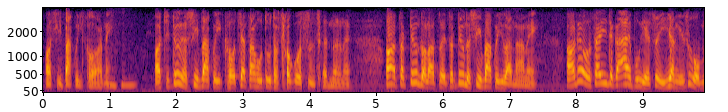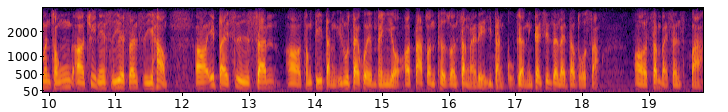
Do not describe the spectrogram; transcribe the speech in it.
哦，四百几块啊呢？啊，一张有四百几块，价差幅度都超过四成了呢。啊，十张的啦，对，十张的四百几万啊呢。啊，六五三一这个爱普也是一样，也是我们从啊去年十月三十一号啊一百四十三啊从低档一路带会员朋友啊大赚特赚上来的一档股票，你看现在来到多少？哦，三百三十八。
